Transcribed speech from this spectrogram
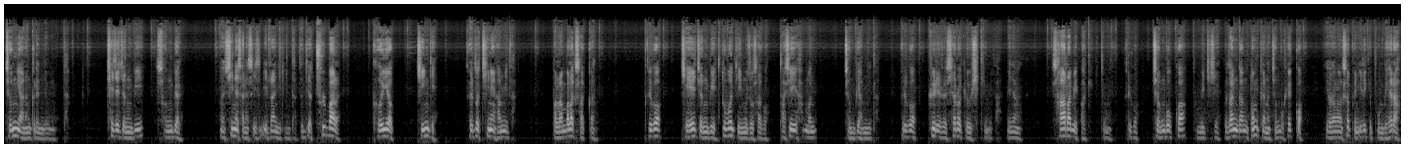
정리하는 그런 내용입니다. 체제 정비, 성별, 시내산에서 일어난 일입니다. 드디어 출발, 거역, 징계, 그래도 진행합니다. 발람발락 사건, 그리고 재정비, 두 번째 인구조사고 다시 한번 정비합니다. 그리고 규례를 새로 교육시킵니다. 왜냐하면 사람이 바뀌기 때문에. 그리고 정복과 분배 지시, 요단강 동편은 정복했고, 요단강 서편은 이렇게 분배해라.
